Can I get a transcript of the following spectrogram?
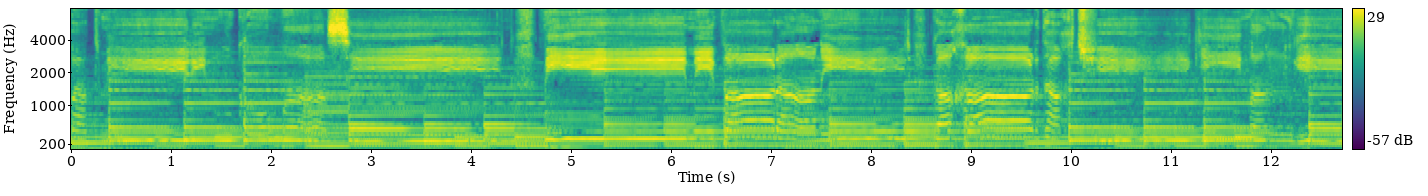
պատմիր իմ ու քո մասին Մի մի վարանիր Կախարդ աղջիկ իմ անգին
